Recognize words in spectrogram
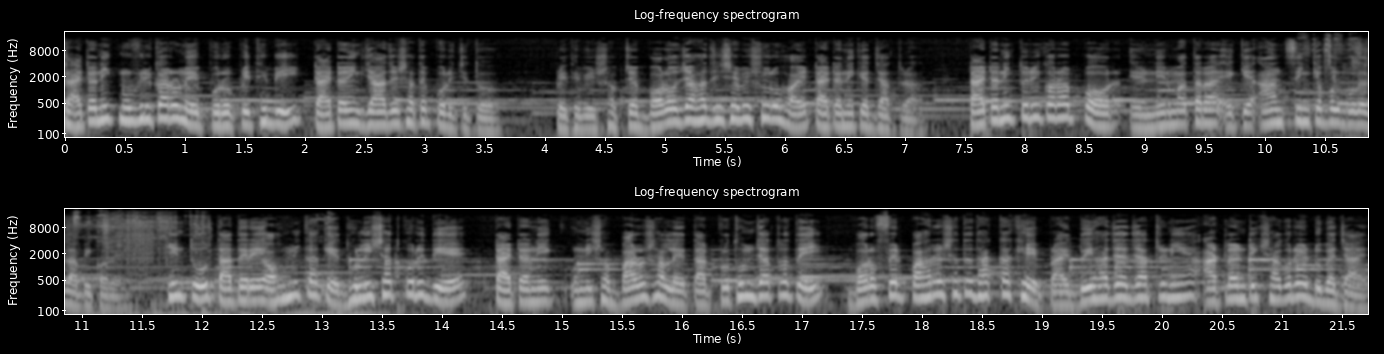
টাইটানিক মুভির কারণে পুরো পৃথিবী টাইটানিক জাহাজের সাথে পরিচিত। পৃথিবীর সবচেয়ে বড় জাহাজ হিসেবে শুরু হয় টাইটানিকের যাত্রা। টাইটানিক তৈরি করার পর এর নির্মাতারা একে আনসিঙ্কেবল বলে দাবি করে। কিন্তু তাদের এই অহমিকাকে ধূলিসাৎ করে দিয়ে টাইটানিক উনিশশো বারো সালে তার প্রথম যাত্রাতেই বরফের পাহাড়ের সাথে ধাক্কা খেয়ে প্রায় দুই হাজার যাত্রী নিয়ে আটলান্টিক সাগরে ডুবে যায়।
